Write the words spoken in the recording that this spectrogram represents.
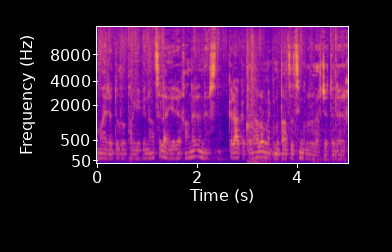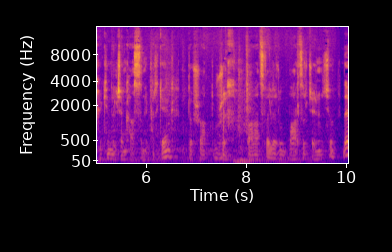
Մայրը դուրը փակ է գնացել, այ երեխաները ներսն են։ Կրակը տնալով մենք մտածեցինք, որ վերջետ երեխեքին էլ չենք հասցնի փրկենք, դա շատ ուժեղ տարածվել էր ու բարձր ջերմություն։ Դե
